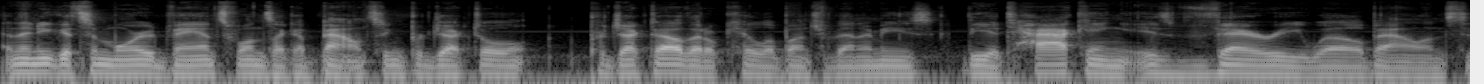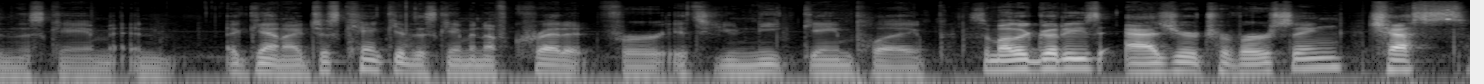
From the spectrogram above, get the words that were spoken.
And then you get some more advanced ones like a bouncing projectile projectile that'll kill a bunch of enemies. The attacking is very well balanced in this game and again, I just can't give this game enough credit for its unique gameplay. Some other goodies as you're traversing chests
